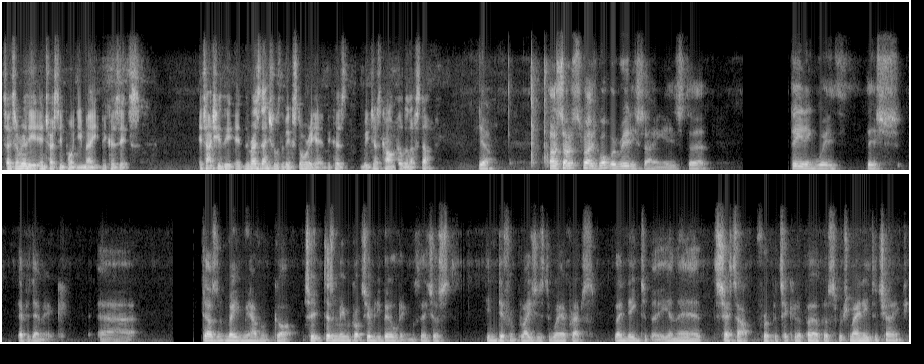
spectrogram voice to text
So it's a really interesting point you make because it's it's actually the it, the residential is the big story here because we just can't build enough stuff. Yeah. Uh, so I suppose what we're really saying is that dealing with this epidemic uh, doesn't mean we haven't got too doesn't mean we've got too many buildings. They're just in different places to where perhaps they need to be and they're set up for a particular purpose which may need to change.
